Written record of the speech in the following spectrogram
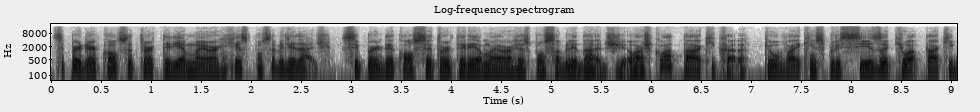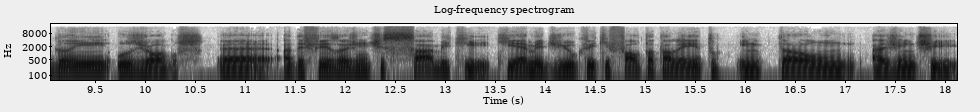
se perder, qual setor teria maior responsabilidade? Se perder, qual setor teria maior responsabilidade? Eu acho que o ataque, cara. Que o Vikings precisa que o ataque ganhe os jogos. É, a defesa a gente sabe que, que é medíocre, que falta talento, então a gente.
